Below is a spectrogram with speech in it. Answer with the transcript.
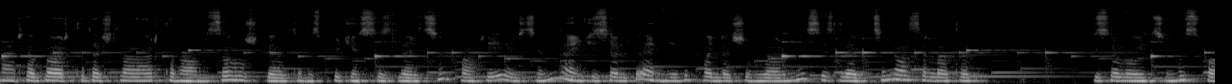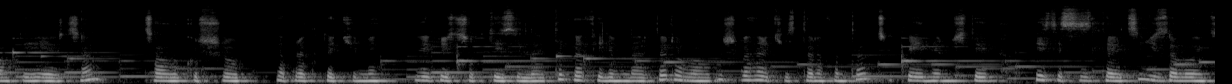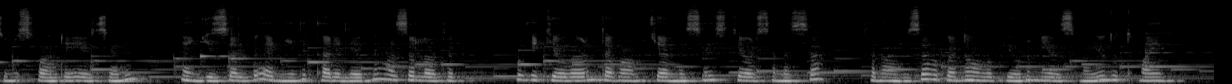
Merhaba arkadaşlar, kanalımıza hoş geldiniz. Bugün sizler için Fahri Evcen'in en güzel ve en yeni paylaşımlarını sizler için hazırladık. Güzel oyuncumuz Fahri Evcen, Çalı Kuşu, Yaprak Dökümü ve birçok dizilerde ve filmlerde rol almış ve herkes tarafından çok beğenilmişti. Biz de sizler için güzel oyuncumuz Fahri Evcen'in en güzel ve en yeni karelerini hazırladık. Bu videoların devamı gelmesini istiyorsanız kanalımıza abone olup yorum yazmayı unutmayın.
